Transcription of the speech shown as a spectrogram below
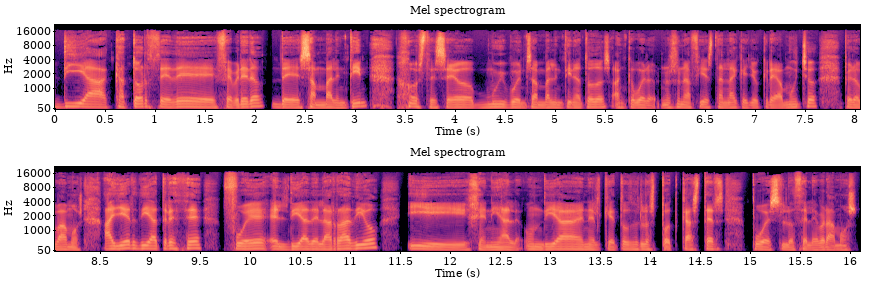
día 14 de febrero de San Valentín. Os deseo muy buen San Valentín a todos, aunque bueno, no es una fiesta en la que yo crea mucho, pero vamos, ayer día 13 fue el día de la radio y genial, un día en el que todos los podcasters pues lo celebramos.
